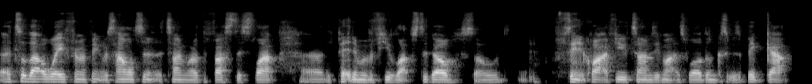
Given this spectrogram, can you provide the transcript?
uh, took that away from I think it was Hamilton at the time who had the fastest lap. Uh, they pitted him with a few laps to go, so seen it quite a few times. He might as well done because it was a big gap.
